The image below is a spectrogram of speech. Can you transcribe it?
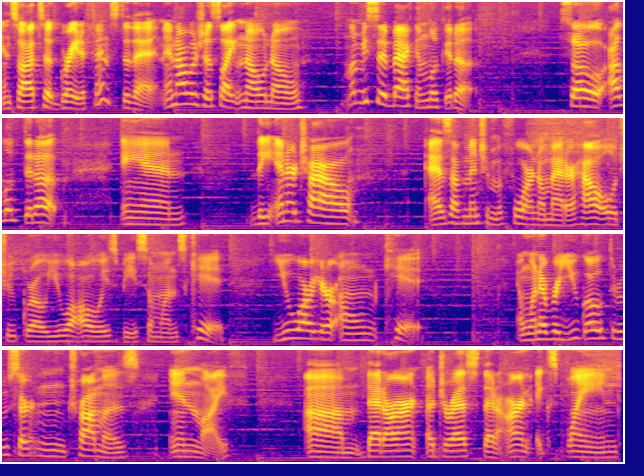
And so I took great offense to that. And I was just like, no, no, let me sit back and look it up. So I looked it up, and the inner child, as I've mentioned before, no matter how old you grow, you will always be someone's kid. You are your own kid. And whenever you go through certain traumas in life um, that aren't addressed, that aren't explained,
